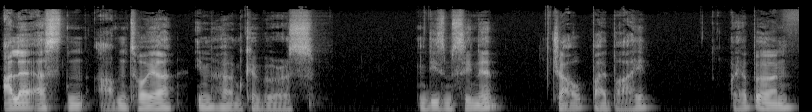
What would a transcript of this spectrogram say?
allerersten Abenteuer im Hermkeverse. In diesem Sinne, ciao, bye bye, euer Burn.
